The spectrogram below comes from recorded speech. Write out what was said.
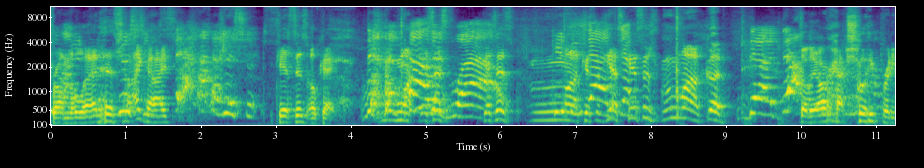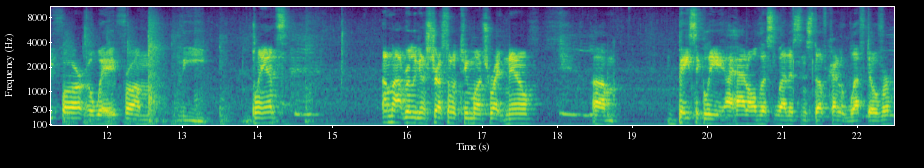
from the lettuce. Hi guys. Kisses. Kisses? Okay. Mwah, kisses. Kisses. Mwah, kisses. Yes, kisses. Mwah, good. So they are actually pretty far away from the plants. I'm not really going to stress on it too much right now. Um, basically, I had all this lettuce and stuff kind of left over.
